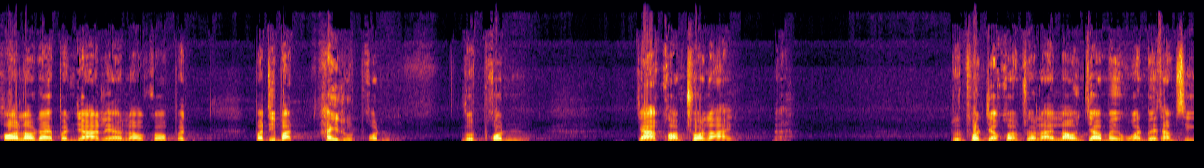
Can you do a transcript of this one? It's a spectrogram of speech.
พอเราได้ปัญญาแล้วเราก็ปฏิบัติให้หลุดพ้น หลุดพ้นจากความชั่วร้าย หลุดพ้นจากความชั่วร้าย เราจะไม่หวนไปทำสิ่ง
